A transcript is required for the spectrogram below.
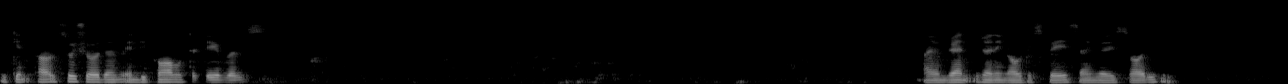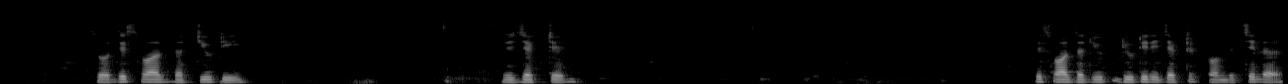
We can also show them in the form of the tables. I am running out of space, I am very sorry. So this was the duty rejected. This was the du duty rejected from the chiller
